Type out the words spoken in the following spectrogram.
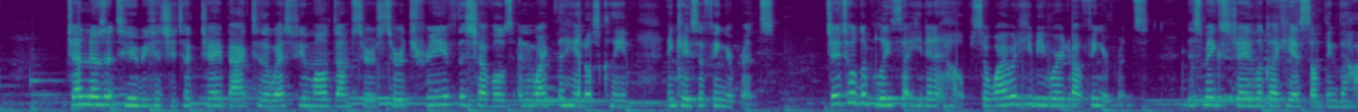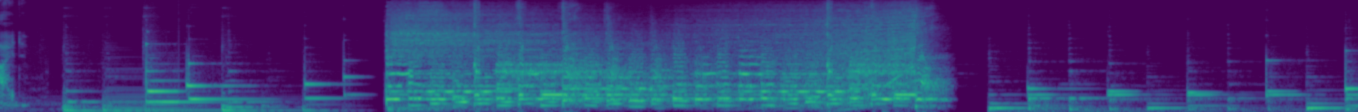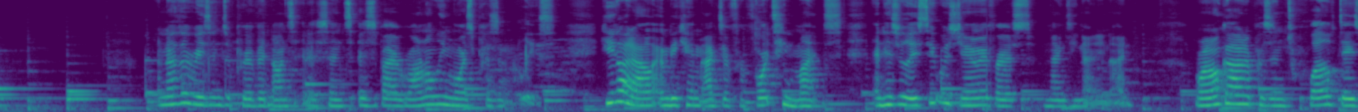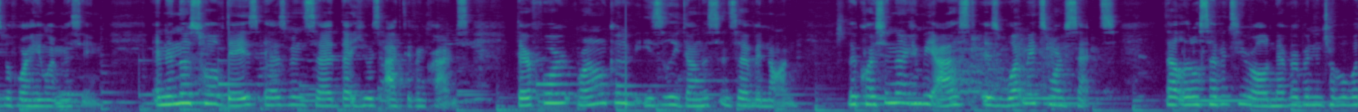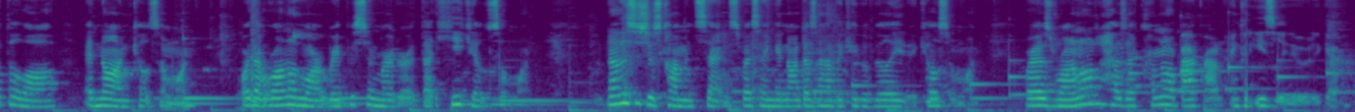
Jen knows it too because she took Jay back to the Westview Mall dumpsters to retrieve the shovels and wipe the handles clean in case of fingerprints. Jay told the police that he didn't help, so why would he be worried about fingerprints? This makes Jay look like he has something to hide. Another reason to prove Adnan's innocence is by Ronald Lee Moore's prison release. He got out and became active for 14 months, and his release date was January 1st, 1999. Ronald got out of prison 12 days before he went missing, and in those 12 days, it has been said that he was active in crimes. Therefore, Ronald could have easily done this instead of Adnan. The question that can be asked is what makes more sense? That little 17 year old never been in trouble with the law, Adnan killed someone, or that Ronald Moore, rapist and murderer, that he killed someone. Now, this is just common sense by saying Adnan doesn't have the capability to kill someone, whereas Ronald has a criminal background and could easily do it again.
